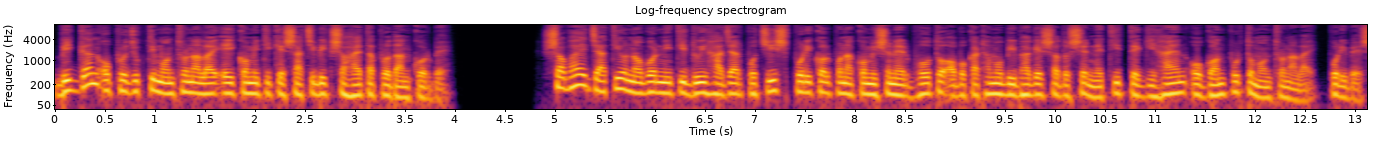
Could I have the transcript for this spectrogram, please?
বিজ্ঞান ও প্রযুক্তি মন্ত্রণালয় এই কমিটিকে সাচিবিক সহায়তা প্রদান করবে। সভায় জাতীয় নগর নীতি দুই হাজার পঁচিশ পরিকল্পনা কমিশনের ভৌত অবকাঠামো বিভাগের সদস্যের নেতৃত্বে গৃহায়ন ও গণপূর্ত মন্ত্রণালয়, পরিবেশ,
